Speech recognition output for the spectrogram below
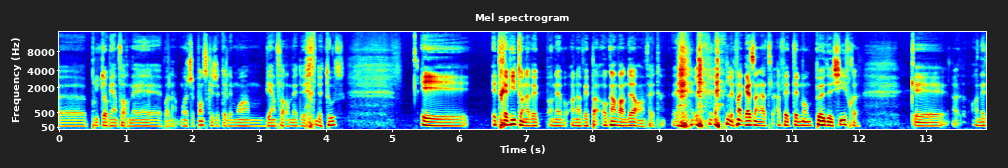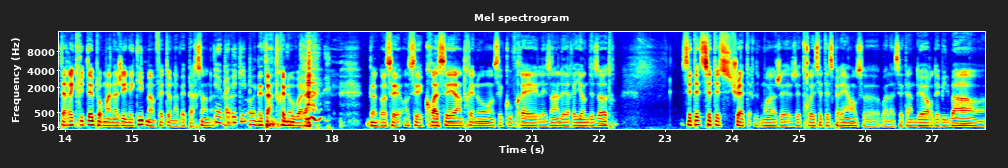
euh, plutôt bien formés. Voilà. Moi, je pense que j'étais le moins bien formé de, de tous. Et, et très vite, on n'avait on on avait pas aucun vendeur, en fait. le, magasin a, fait tellement peu de chiffres qu'on euh, était recruté pour manager une équipe, mais en fait, on n'avait personne. Il n'y avait pas d'équipe. on était entre nous, voilà. Donc, on s'est croisés entre nous, on s'est couvrés les uns les rayons des autres. C'était chouette. Moi, j'ai trouvé cette expérience. Euh, voilà, c'était en dehors de Bilbao. Euh,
